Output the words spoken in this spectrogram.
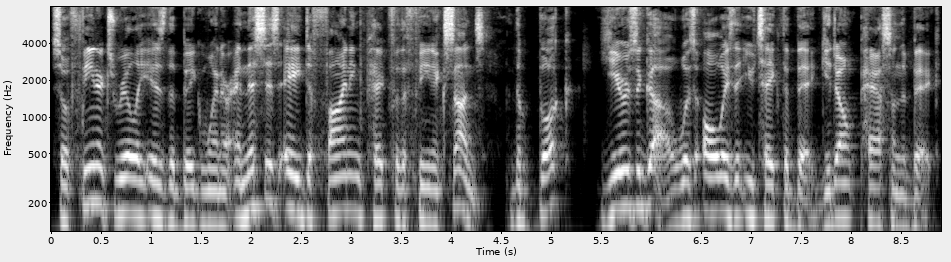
So Phoenix really is the big winner. And this is a defining pick for the Phoenix Suns. The book years ago was always that you take the big. You don't pass on the big.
